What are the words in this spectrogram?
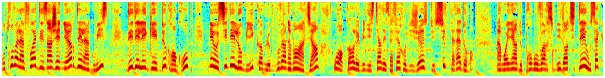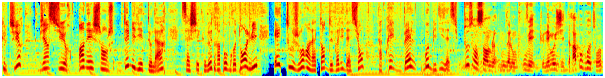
on trouve à la fois des ingénieurs, des linguistes, des délégués de grands groupes, mais aussi des lobbies comme le gouvernement indien ou encore le ministère des Affaires religieuses du Sultanat Un moyen de promouvoir son identité ou sa culture, bien sûr en échange de milliers de dollars. Sachez que le drapeau breton, lui, est toujours en attente de validation après une belle mobilisation. Tous ensemble, nous allons prouver que l'emoji drapeau breton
